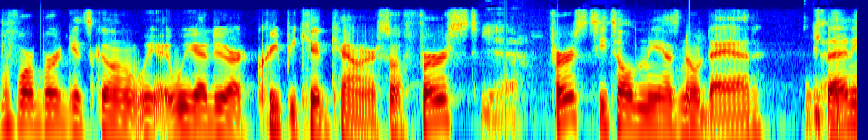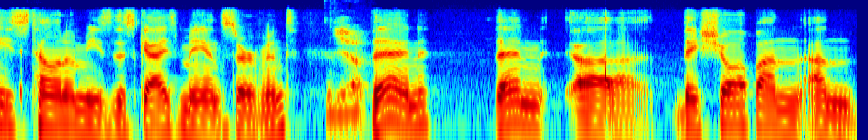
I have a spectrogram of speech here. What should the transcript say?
before Byrd gets going, we we got to do our creepy kid counter. So first, Yeah, first he told me he has no dad. Then he's telling him he's this guy's manservant. yeah, Then, then uh, they show up on on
